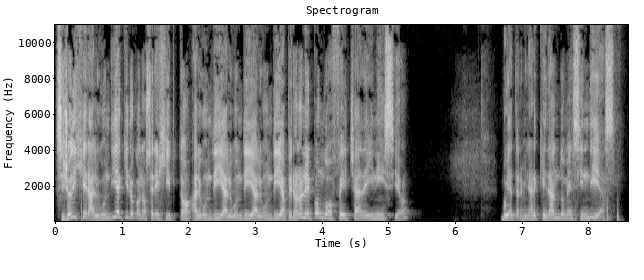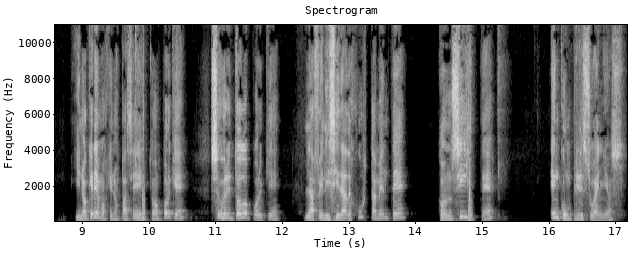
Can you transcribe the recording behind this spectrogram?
Si yo dijera algún día quiero conocer Egipto, algún día, algún día, algún día, pero no le pongo fecha de inicio, voy a terminar quedándome sin días. Y no queremos que nos pase esto. ¿Por qué? Sobre todo porque la felicidad justamente consiste en cumplir sueños.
